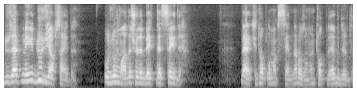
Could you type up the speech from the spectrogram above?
düzeltmeyi düz yapsaydı. Uzun vade şöyle bekletseydi. Belki toplamak isteyenler o zaman toplayabilirdi.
